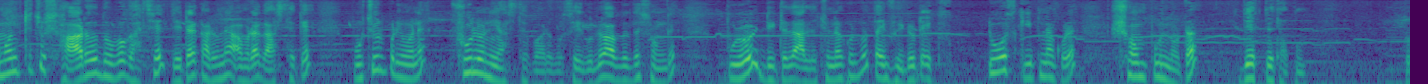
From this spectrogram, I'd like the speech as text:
এমন কিছু সারও দেবো গাছে, যেটার কারণে আমরা গাছ থেকে প্রচুর পরিমাণে ফুলও নিয়ে আসতে পারব সেগুলো আপনাদের সঙ্গে পুরো ডিটেলে আলোচনা করব। তাই ভিডিওটা একটুও স্কিপ না করে সম্পূর্ণটা দেখতে থাকুন। তো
